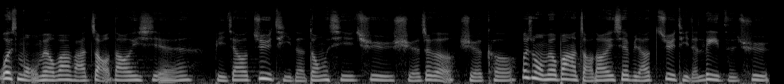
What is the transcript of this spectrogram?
为什么我没有办法找到一些比较具体的东西去学这个学科？为什么我没有办法找到一些比较具体的例子去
